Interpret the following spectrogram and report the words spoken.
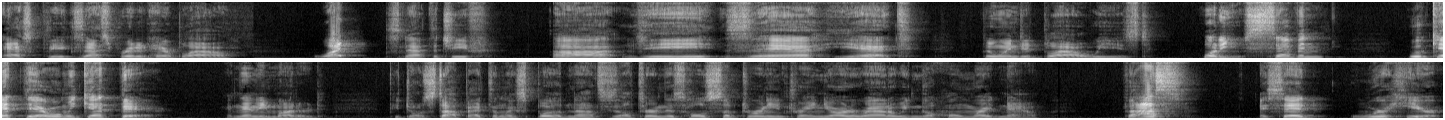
asked the exasperated Herr Blau. What? snapped the chief. Ah, are we there yet? The winded Blau wheezed. What are you, seven? We'll get there when we get there. And then he muttered, If you don't stop acting like spoiled Nazis, I'll turn this whole subterranean train yard around and we can go home right now. Was? I said, We're here.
